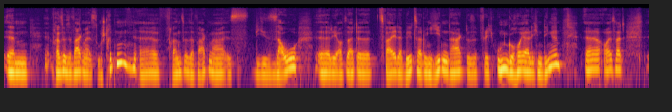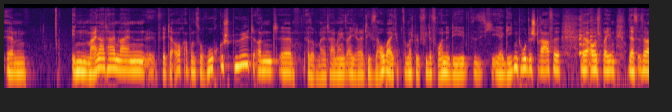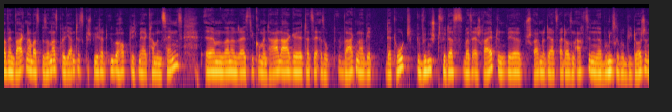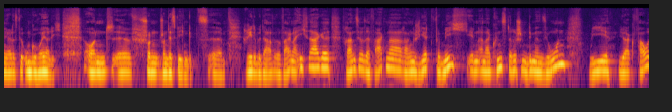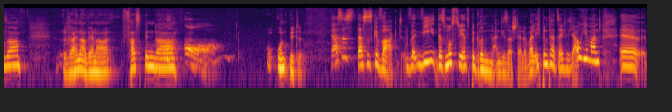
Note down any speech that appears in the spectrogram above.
Ähm, Franz Josef Wagner ist umstritten. Äh, Franz Josef Wagner ist die Sau, äh, die auf Seite 2 der Bildzeitung jeden Tag diese völlig ungeheuerlichen Dinge äh, äußert. Ähm, in meiner Timeline wird der auch ab und zu hochgespült und äh, also meine Timeline ist eigentlich relativ sauber. Ich habe zum Beispiel viele Freunde, die sich eher gegen Todesstrafe äh, aussprechen. Das ist aber, wenn Wagner was besonders Brillantes gespielt hat, überhaupt nicht mehr Common Sense, ähm, sondern da ist die Kommentarlage tatsächlich, also Wagner wird der Tod gewünscht für das, was er schreibt. Und wir schreiben das Jahr 2018 in der Bundesrepublik Deutschland. Ich halte das für ungeheuerlich. Und äh, schon, schon deswegen gibt's äh, Redebedarf über Wagner. Ich sage, Franz Josef Wagner rangiert für mich in einer künstlerischen Dimension wie Jörg Fauser, Rainer Werner Fassbinder oh, oh. und bitte. Das ist, das ist gewagt. Wie, das musst du jetzt begründen an dieser Stelle, weil ich bin tatsächlich auch jemand, äh,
